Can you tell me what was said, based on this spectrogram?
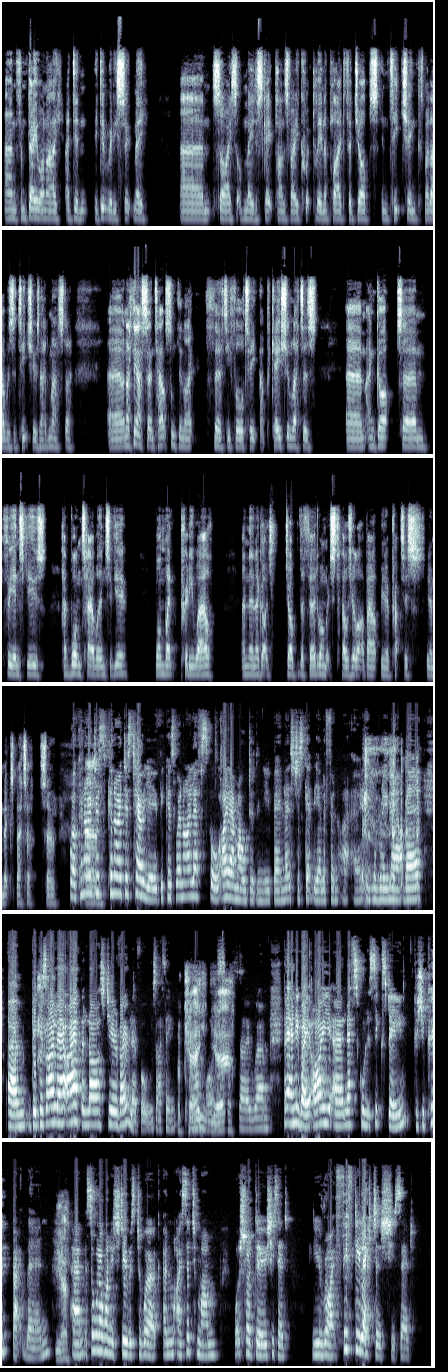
And from day one, I I didn't it didn't really suit me. Um, so I sort of made escape plans very quickly and applied for jobs in teaching because my dad was a teacher, he was a headmaster. Uh, and I think I sent out something like 30, 40 application letters um, and got um, three interviews. Had one terrible interview, one went pretty well, and then I got a job the third one, which tells you a lot about you know practice. You know makes better. So Well, can I Um, just can I just tell you because when I left school, I am older than you, Ben. Let's just get the elephant uh, uh, in the room out there, um, because I le- I had the last year of O levels, I think. Okay, yeah. So, um, but anyway, I uh, left school at sixteen because you could back then. yeah, Um, so all I wanted to do was to work, and I said to Mum, "What should I do?" She said, "You write fifty letters." She said,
